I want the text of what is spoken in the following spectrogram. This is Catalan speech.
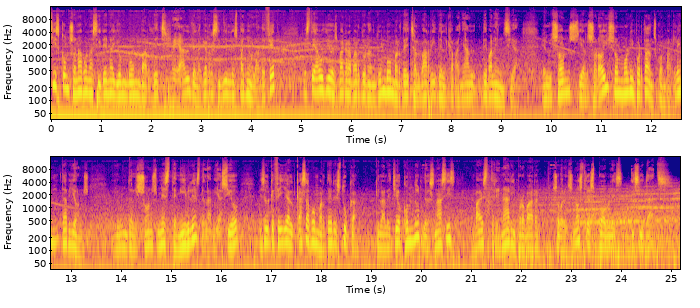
Així és com sonava una sirena i un bombardeig real de la Guerra Civil Espanyola. De fet, este àudio es va gravar durant un bombardeig al barri del Cabanyal de València. Els sons i els sorolls són molt importants quan parlem d'avions i un dels sons més temibles de l'aviació és el que feia el caça bombarder Stuka, que la Legió Còndor dels nazis va estrenar i provar sobre els nostres pobles i ciutats.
